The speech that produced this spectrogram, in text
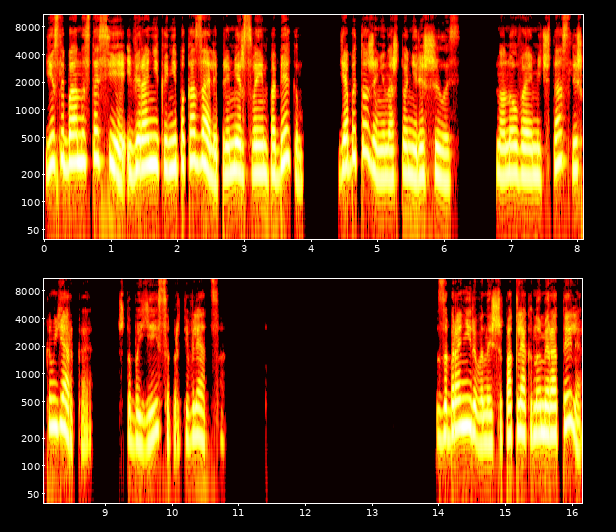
если бы Анастасия и Вероника не показали пример своим побегам, я бы тоже ни на что не решилась. Но новая мечта слишком яркая, чтобы ей сопротивляться. Забронированный шапокляк номер отеля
